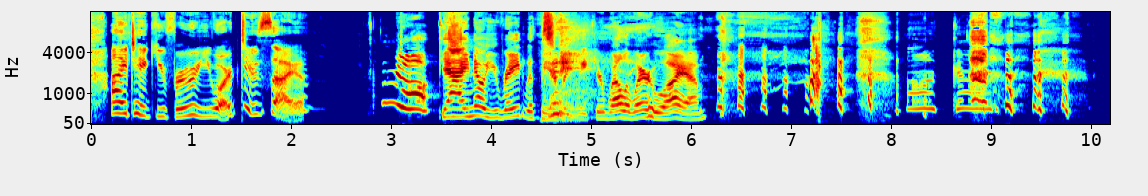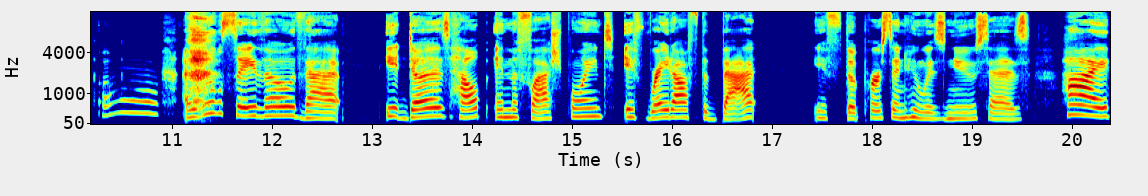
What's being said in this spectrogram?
I take you for who you are too, Scya. Yeah, I know you raid with me every week. You're well aware who I am. Oh god. oh, I will say though that it does help in the flashpoint if right off the bat if the person who is new says, "Hi,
